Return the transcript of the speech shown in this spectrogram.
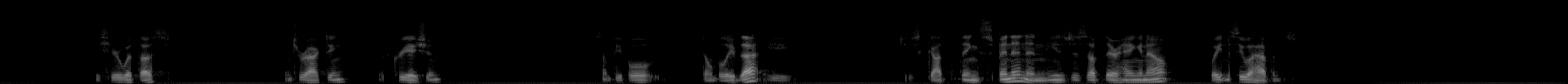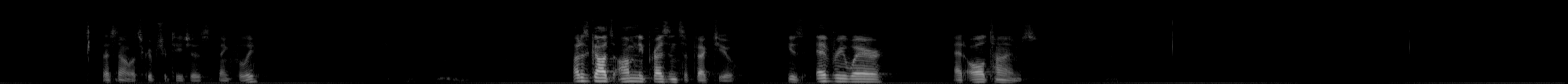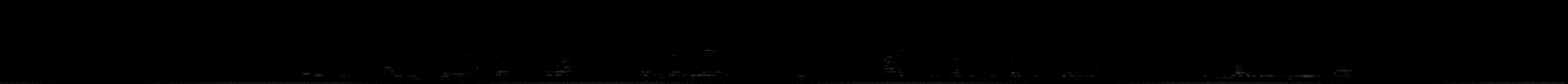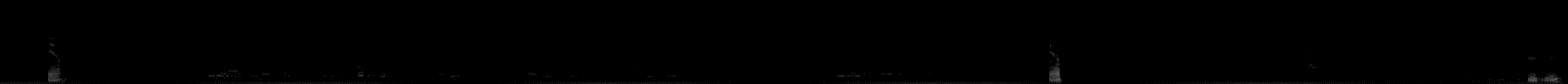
He's here with us, interacting with creation. Some people don't believe that. He just got things spinning and he's just up there hanging out, waiting to see what happens. That's not what Scripture teaches, thankfully. How does God's omnipresence affect you? He is everywhere at all times. Yeah, this just ties into the other aspects a lot. Because he's everywhere, you just you can't hide, you can't run. There's no point in doing that. Um, he sees all the good you do, the bad you do. I mean, there's just so many elements. Yeah. Realizing those things changes hopefully how we behave, what we think, how we think, how we look at the world around us. Yep. Mm-hmm.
